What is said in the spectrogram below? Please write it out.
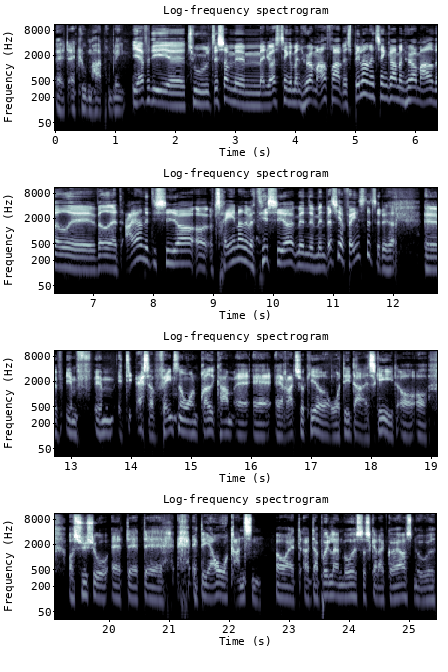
at, at klubben har et problem. Ja, fordi øh, Tue, det som øh, man jo også tænker, man hører meget fra, hvad spillerne tænker, man hører meget, hvad, øh, hvad at ejerne de siger, og, og trænerne, hvad de siger, men, øh, men hvad siger fansene til det her? Øh, jamen, øh, de, altså, fansen over en bred kamp er, er, er ret chokeret over det, der er sket, og, og, og synes jo, at, at, øh, at det er over grænsen og at, at der på en eller anden måde, så skal der gøres noget.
